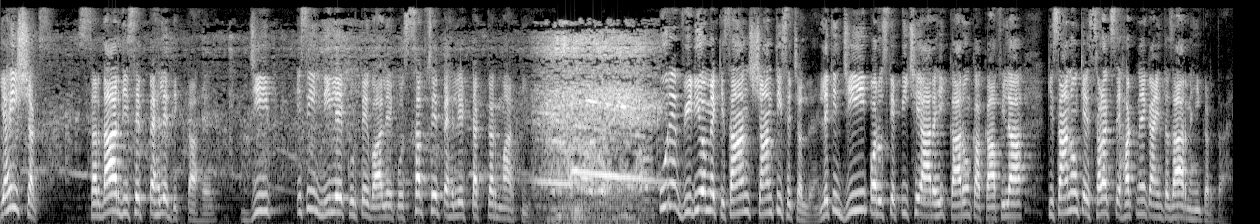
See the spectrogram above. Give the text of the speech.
यही शख्स सरदार जी से पहले दिखता है। जीप इसी नीले कुर्ते वाले को सबसे पहले टक्कर मारती है। पूरे वीडियो में किसान शांति से चल रहे हैं, लेकिन जीप और उसके पीछे आ रही कारों का काफिला किसानों के सड़क से हटने का इंतज़ार नहीं करता है।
